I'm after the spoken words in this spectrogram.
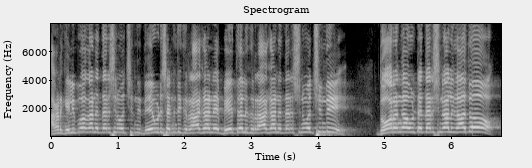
అక్కడికి వెళ్ళిపోగానే దర్శనం వచ్చింది. దేవుడి సన్నిధికి రాగానే బేతలకు రాగానే దర్శనం వచ్చింది. దూరంగా ఉంటే దర్శనాలు కాదు.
